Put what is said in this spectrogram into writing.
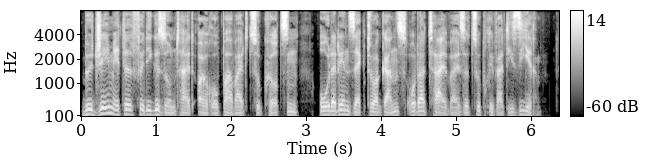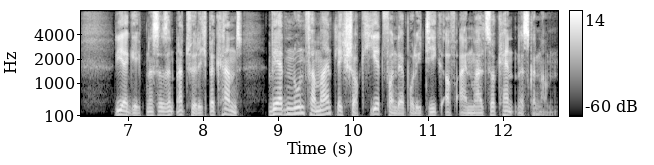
Budgetmittel für die Gesundheit europaweit zu kürzen oder den Sektor ganz oder teilweise zu privatisieren. Die Ergebnisse sind natürlich bekannt, werden nun vermeintlich schockiert von der Politik auf einmal zur Kenntnis genommen.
